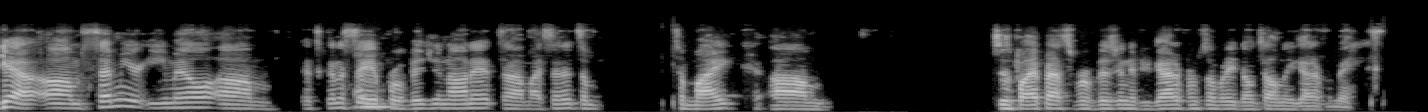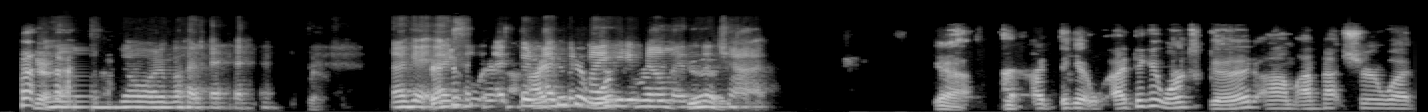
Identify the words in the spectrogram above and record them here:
Yeah, um, send me your email. Um, it's gonna say a Um, provision on it. Um, I sent it to to Mike. Um, just bypass the provision. If you got it from somebody, don't tell them you got it from me. Yeah. No, don't worry about it. Okay, I just- sent, I put, I I think put it my works email really in the good. chat. Yeah, I, I think it. I think it works good. Um, I'm not sure what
